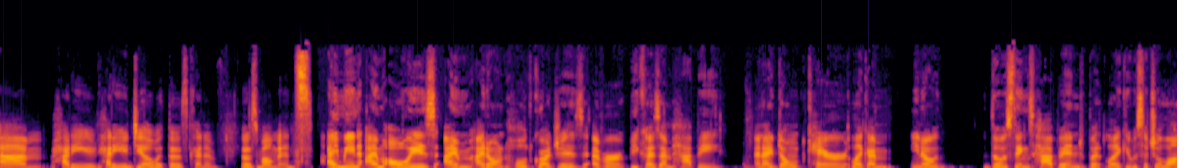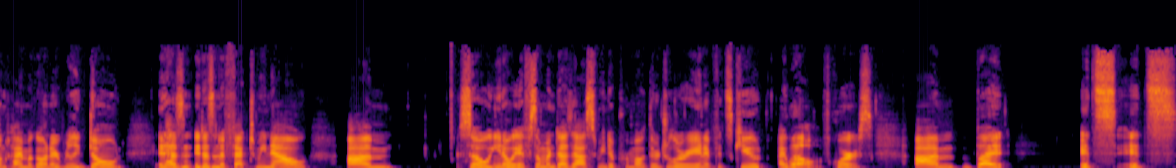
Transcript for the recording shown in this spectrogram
um, how do you how do you deal with those kind of those moments? I mean, I'm always I'm I don't hold grudges ever because I'm happy and I don't care. Like I'm, you know, those things happened, but like it was such a long time ago and I really don't it hasn't it doesn't affect me now. Um so, you know, if someone does ask me to promote their jewelry and if it's cute, I will, of course. Um but it's it's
